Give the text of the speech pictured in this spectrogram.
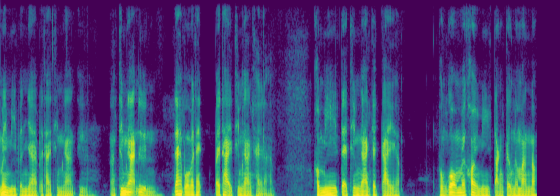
ไม่มีปัญญาไปถ่ายทีมงานอื่น ทีมงานอื่น ได้ให้ผมไปถ่ายไปถ่ายทีมงานใครล่ะครับ เขามีแต่ทีมงานไกลๆครับ ผมก็ไม่ค่อยมีตังค์เติมน้ำมันเนาะ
